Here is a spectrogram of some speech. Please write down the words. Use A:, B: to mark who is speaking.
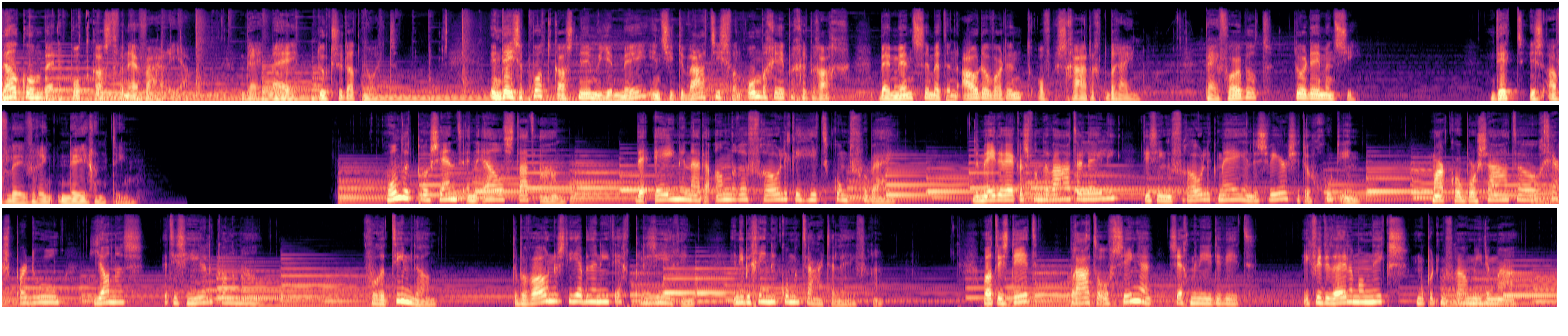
A: Welkom bij de podcast van Ervaria. Bij mij doet ze dat nooit. In deze podcast nemen we je mee in situaties van onbegrepen gedrag bij mensen met een ouder wordend of beschadigd brein. Bijvoorbeeld door dementie. Dit is aflevering 19.
B: 100% NL staat aan. De ene na de andere vrolijke hit komt voorbij. De medewerkers van de Waterlelie die zingen vrolijk mee en de sfeer zit er goed in. Marco Borsato, Gers Pardoel, Jannes, het is heerlijk allemaal. Voor het team dan. De bewoners die hebben er niet echt plezier in en die beginnen commentaar te leveren. Wat is dit? Praten of zingen, zegt meneer De Wit. Ik vind het helemaal niks, moppert mevrouw Miedema.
